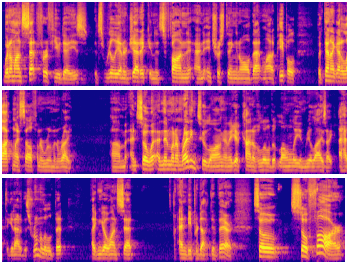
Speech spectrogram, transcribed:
when I'm on set for a few days, it's really energetic and it's fun and interesting and all that, and a lot of people. But then I got to lock myself in a room and write. Um, and so, and then when I'm writing too long and I get kind of a little bit lonely and realize I, I had to get out of this room a little bit, I can go on set and be productive there. So, so far,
